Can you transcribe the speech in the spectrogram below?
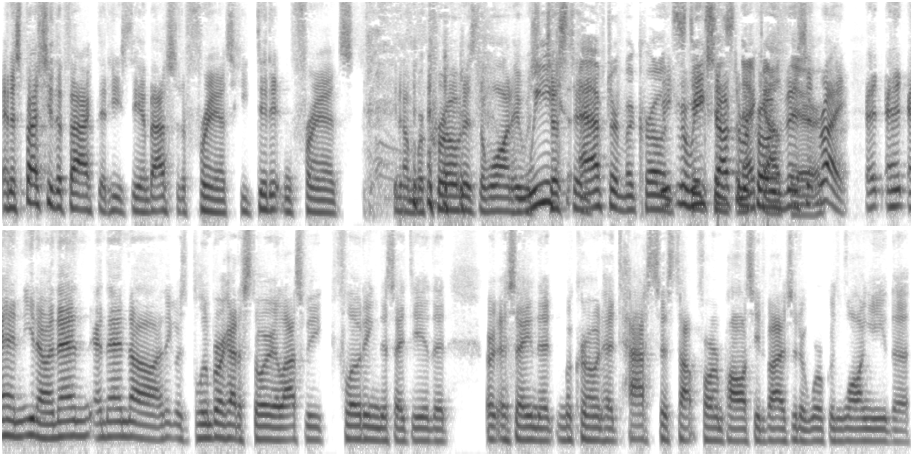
and especially the fact that he's the ambassador to France. He did it in France. You know, Macron is the one who was weeks just in, after Macron weeks, weeks after Macron's visit, there. right? And, and, and you know, and then and then uh, I think it was Bloomberg had a story last week floating this idea that or saying that Macron had tasked his top foreign policy advisor to work with Wang Yi, the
